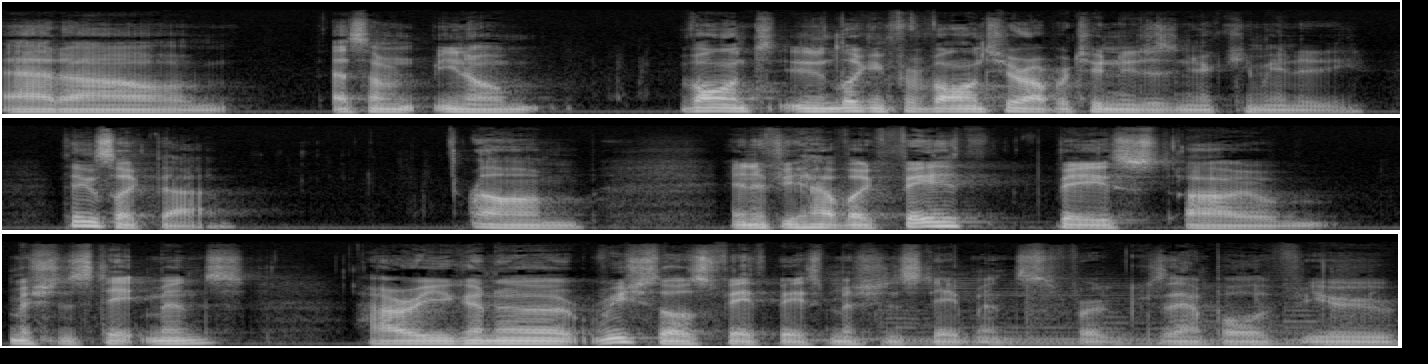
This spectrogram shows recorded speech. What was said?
at um, at some you know volunteer looking for volunteer opportunities in your community, things like that. Um, and if you have like faith based uh, mission statements, how are you going to reach those faith based mission statements? For example, if you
